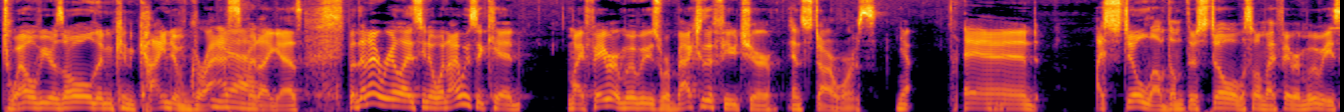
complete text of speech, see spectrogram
12 years old and can kind of grasp Yeah. it, I guess. But then I realized, you know, when I was a kid, my favorite movies were Back to the Future and Star Wars Yep. and I still love them. They're still some of my favorite movies.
